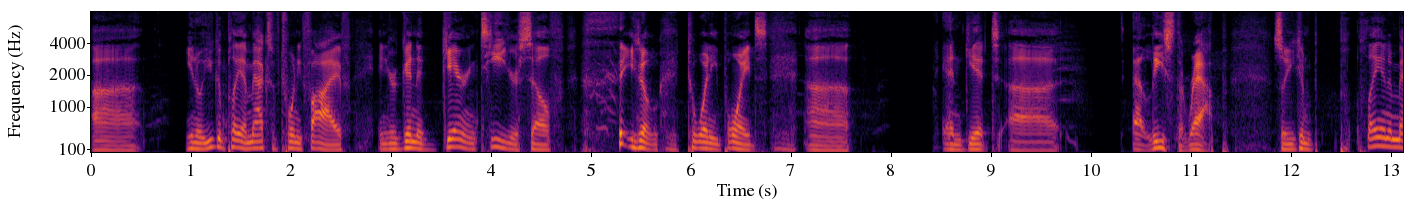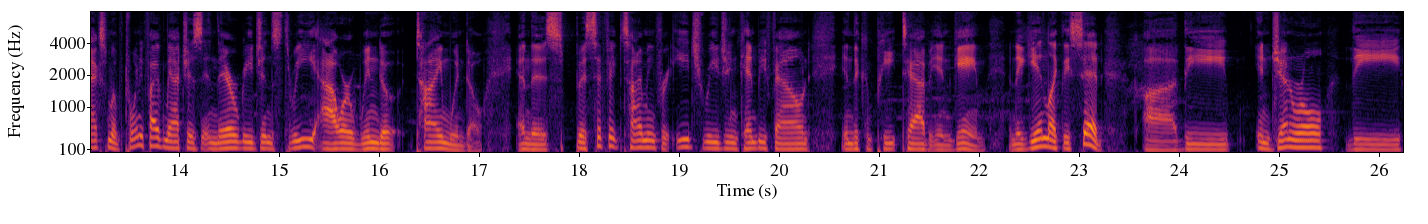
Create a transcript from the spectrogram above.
uh, you know you can play a max of 25, and you're to guarantee yourself, you know, 20 points, uh, and get uh, at least the wrap. So you can play in a maximum of 25 matches in their region's three hour window time window and the specific timing for each region can be found in the compete tab in game and again like they said uh the in general the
